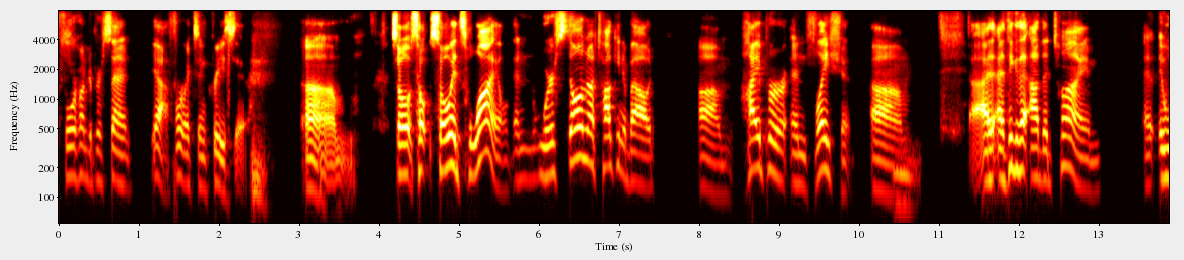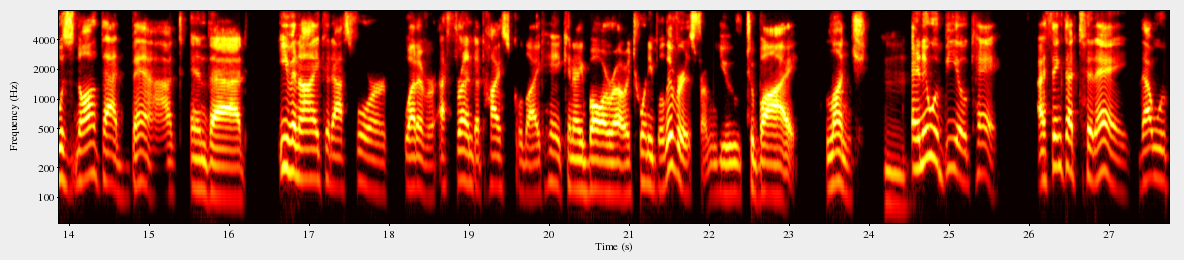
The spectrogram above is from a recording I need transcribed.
400 percent yeah forex increase there. um, so so so it's wild, and we're still not talking about um, hyperinflation. Um, mm. I, I think that at the time, uh, it was not that bad, and that even I could ask for whatever a friend at high school, like, "Hey, can I borrow twenty bolivars from you to buy lunch?" Mm. And it would be okay. I think that today that would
